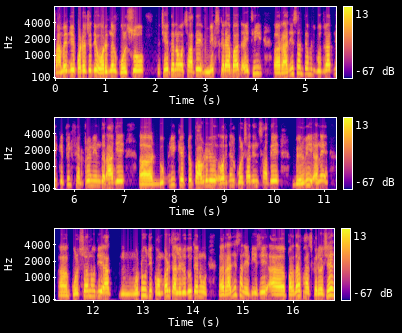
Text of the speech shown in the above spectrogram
સામે જે પડ્યો છે, જે ઓરિજિનલ કોલસો છે, તેના સાથે મિક્સ કર્યા બાદ અહીંથી રાજસ્થાન તેમજ ગુજરાતની કેટલીક ફેક્ટરીની અંદર આ જે ડુપ્લિકેટ પાવડર ઓરિજિનલ કોલસાની સાથે ભેળવી અને કોલસાનું જે આ મોટું જે કોમ્બાડ ચાલી રહ્યું હતું, તેનું રાજસ્થાન એટીએસે પર્દાફાશ કર્યો છે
